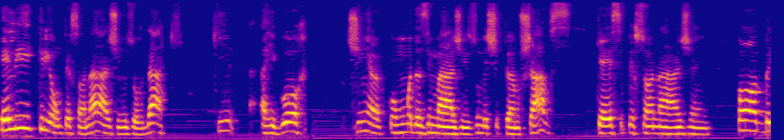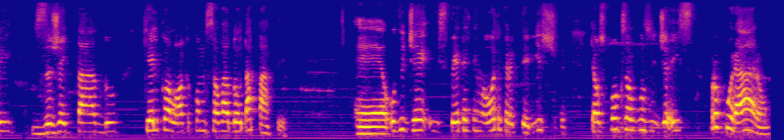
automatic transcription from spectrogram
Ele criou um personagem, o Zordak, que a rigor, tinha como uma das imagens o mexicano Chaves, que é esse personagem pobre, desajeitado, que ele coloca como salvador da pátria. É, o VJ Speta ele tem uma outra característica, que aos poucos alguns VJs procuraram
